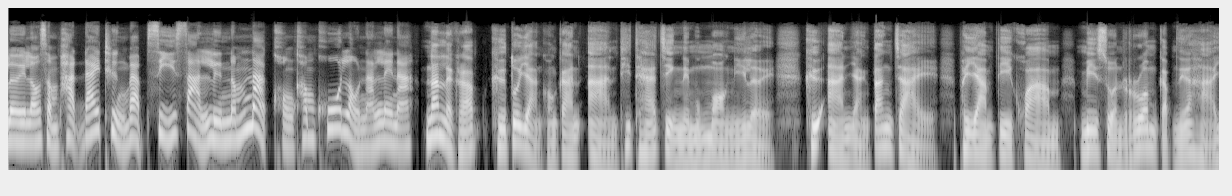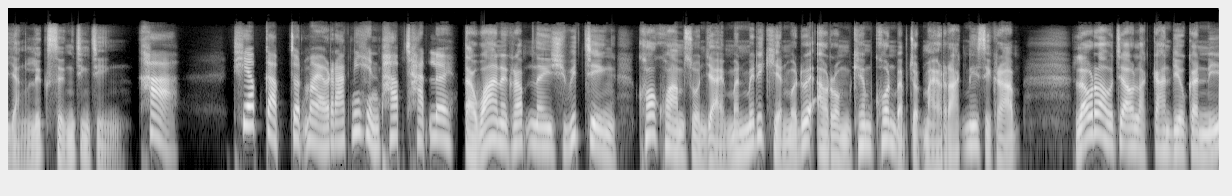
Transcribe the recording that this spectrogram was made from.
เลยเราสัมผัสได้ถึงแบบสีสันหรือน้ำหนักของคำพูดเหล่านั้นเลยนะ นั่นแหละครับ คือตัวอย่างของการอ่านที่แท้จริงในมุมมองนี้เลย คืออ่านอย่างตั้งใจ พยายามตีความมีส่วนร่วมกับเนื้อหาอย่างลึกซึ้งจริงค่ะ เทียบกับจดหมายรักนี่เห็นภาพชัดเลยๆแต่ว่านะครับในชีวิตจริง ข้อความส่วนใหญ่มันไม่ได้เขียนมาด้วยอารมณ์เข้มข้นแบบจดหมายรักนี่สิครับ แล้วเราจะเอาหลักการเดียวกันนี้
